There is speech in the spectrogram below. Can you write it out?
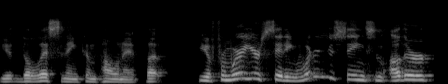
the listening component but you know from where you're sitting what are you seeing some other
